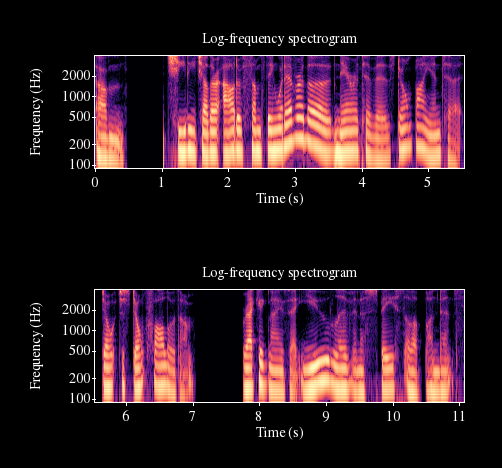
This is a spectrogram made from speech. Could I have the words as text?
um, cheat each other out of something. Whatever the narrative is, don't buy into it. Don't just don't follow them. Recognize that you live in a space of abundance.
